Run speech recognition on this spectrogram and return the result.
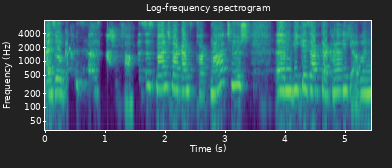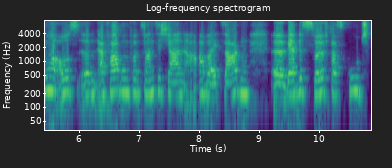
Also ganz, einfach. Das ist manchmal ganz pragmatisch. Ähm, wie gesagt, da kann ich aber nur aus ähm, Erfahrung von 20 Jahren Arbeit sagen, äh, wer bis 12 das gut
